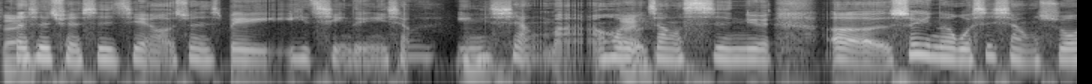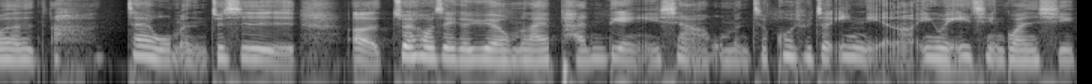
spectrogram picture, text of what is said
但是全世界啊，算是被疫情的影响影响嘛，嗯、然后有这样肆虐，呃，所以呢，我是想说啊。在我们就是呃最后这个月，我们来盘点一下，我们这过去这一年啊，因为疫情关系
